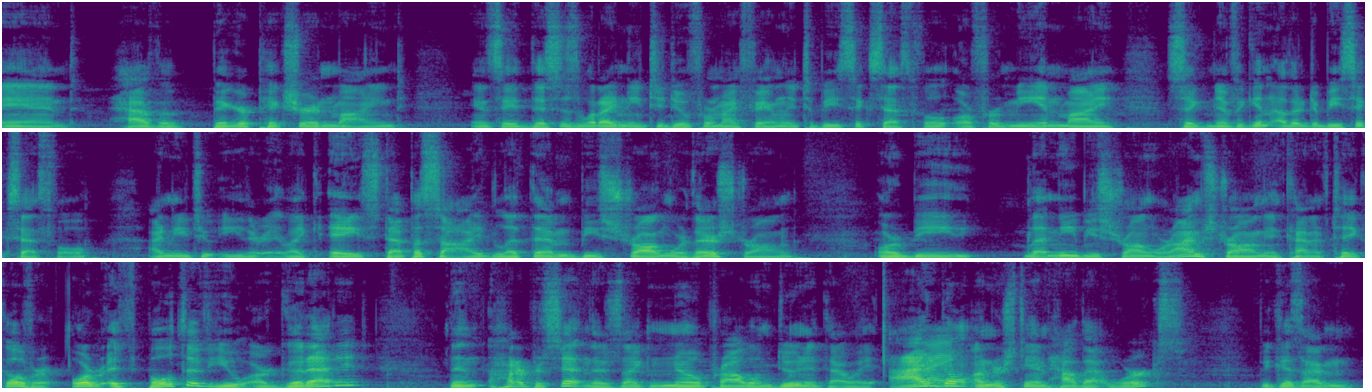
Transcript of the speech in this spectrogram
and have a bigger picture in mind and say this is what I need to do for my family to be successful or for me and my significant other to be successful. I need to either like A step aside, let them be strong where they're strong or B let me be strong where I'm strong and kind of take over. Or if both of you are good at it, then 100% there's like no problem doing it that way. I Right. don't understand how that works because I'm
